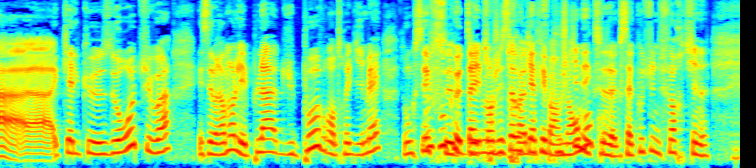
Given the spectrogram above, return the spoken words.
à quelques euros, tu vois. Et c'est vraiment les plats du pauvre, entre guillemets. Donc c'est Oui, fou que t'ailles manger ça au café Pouchkine et que ça, que ça coûte une fortune. Mm.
